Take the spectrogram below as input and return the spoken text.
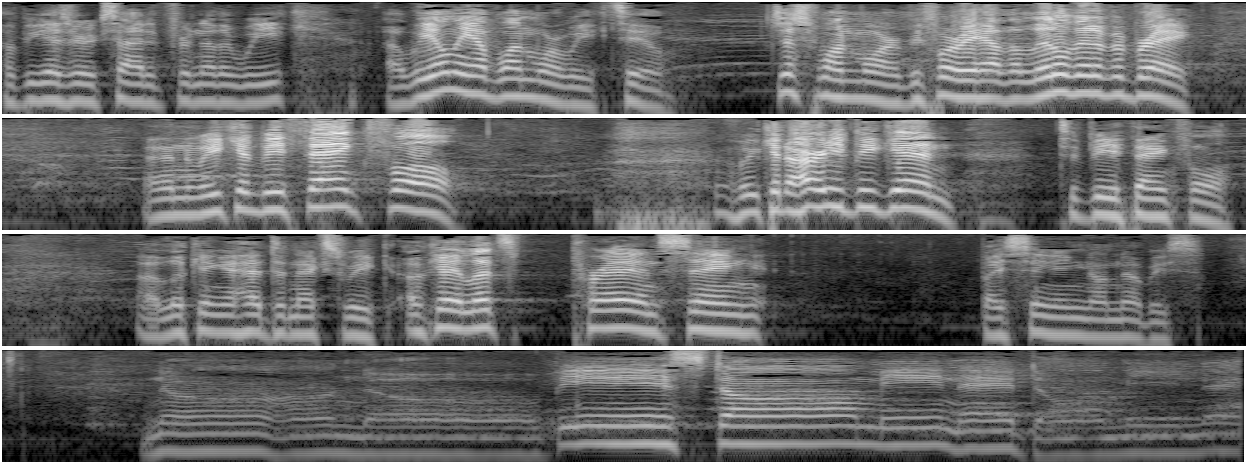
Hope you guys are excited for another week. Uh, we only have one more week, too. Just one more before we have a little bit of a break. And we can be thankful. We can already begin to be thankful. Uh, looking ahead to next week. Okay, let's pray and sing by singing Non Nobis. Non nobis domine domine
